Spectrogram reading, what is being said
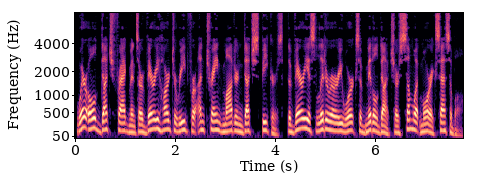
Where Old Dutch fragments are very hard to read for untrained modern Dutch speakers, the various literary works of Middle Dutch are somewhat more accessible.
